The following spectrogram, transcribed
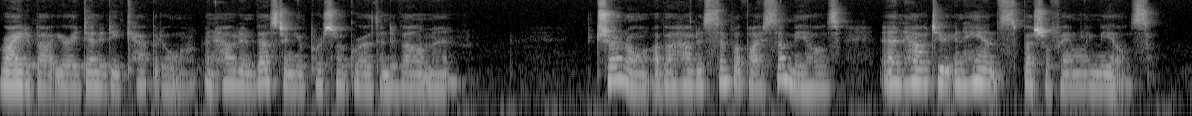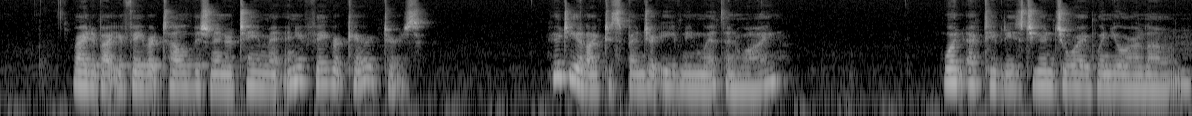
Write about your identity capital and how to invest in your personal growth and development. Journal about how to simplify some meals and how to enhance special family meals. Write about your favorite television entertainment and your favorite characters. Who do you like to spend your evening with and why? What activities do you enjoy when you are alone?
